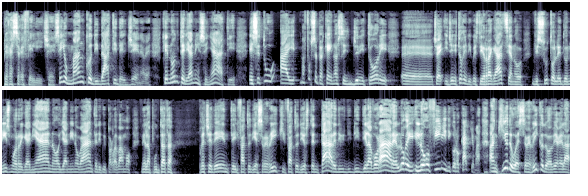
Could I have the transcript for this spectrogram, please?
per essere felice, se io manco di dati del genere, che non te li hanno insegnati, e se tu hai, ma forse perché i nostri genitori, eh, cioè i genitori di questi ragazzi hanno vissuto l'edonismo reganiano, gli anni 90, di cui parlavamo nella puntata precedente, il fatto di essere ricchi, il fatto di ostentare, di, di, di, lavorare. Allora i, i, loro figli dicono: Cacchio, ma anch'io devo essere ricco, devo avere la,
